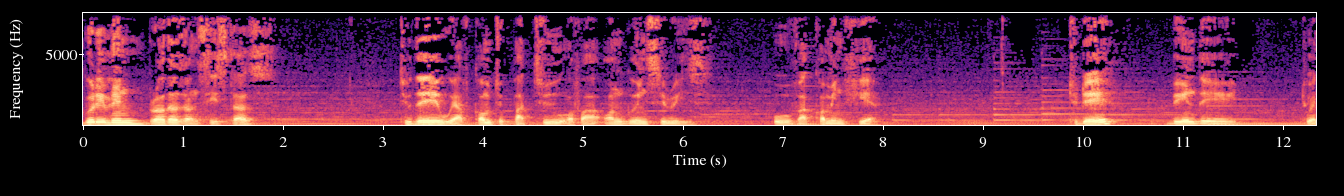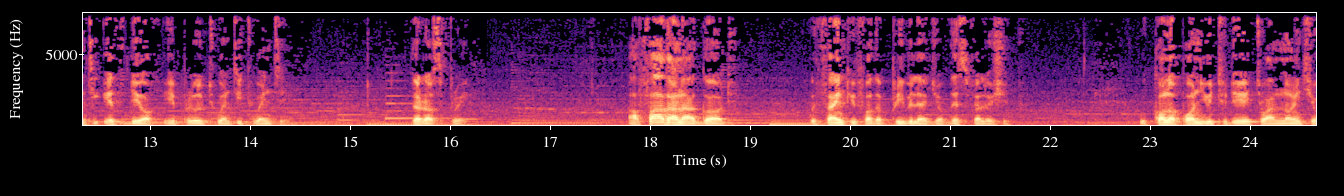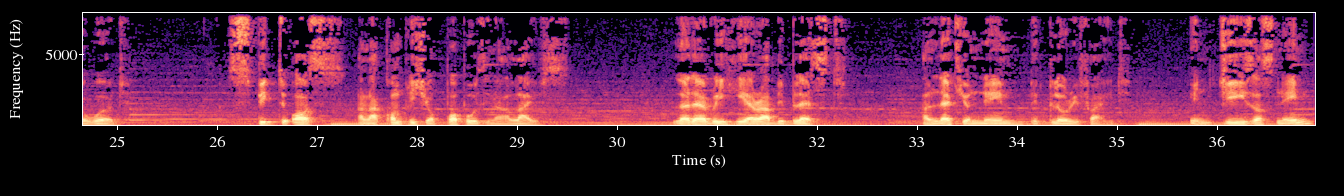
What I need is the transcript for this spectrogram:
Good evening, brothers and sisters. Today we have come to part two of our ongoing series, Overcoming Fear. Today, being the 28th day of April 2020, let us pray. Our Father and our God, we thank you for the privilege of this fellowship. We call upon you today to anoint your word. Speak to us and accomplish your purpose in our lives. Let every hearer be blessed and let your name be glorified. In Jesus' name,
